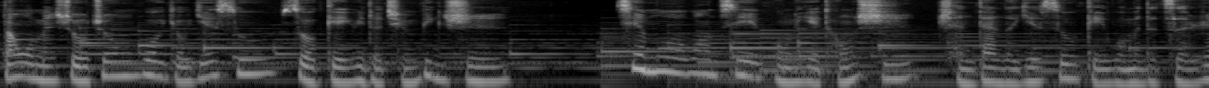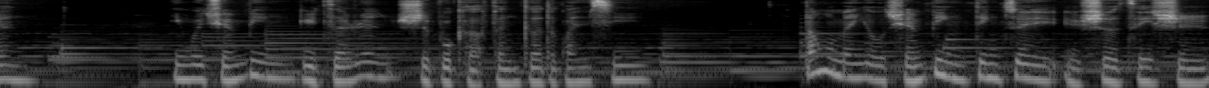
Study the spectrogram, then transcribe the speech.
当我们手中握有耶稣所给予的权柄时，切莫忘记，我们也同时承担了耶稣给我们的责任，因为权柄与责任是不可分割的关系。当我们有权柄定罪与赦罪时，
